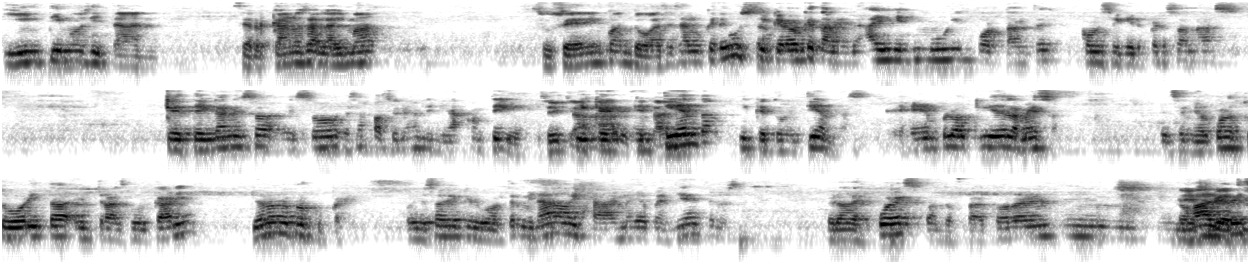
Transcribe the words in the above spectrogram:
íntimos y tan cercanos al alma suceden cuando haces algo que te gusta. Y creo que también ahí es muy importante conseguir personas que tengan esa, eso- esas pasiones alineadas contigo Sí, y que entiendan y que tú entiendas. Ejemplo aquí de la mesa. El señor cuando estuvo ahorita en Transvulcania, yo no me preocupé. Pues yo sabía que el huevón terminaba y estaba ahí medio pendiente, no sé. Pero después, cuando fue a correr en, en- en los Alpes,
